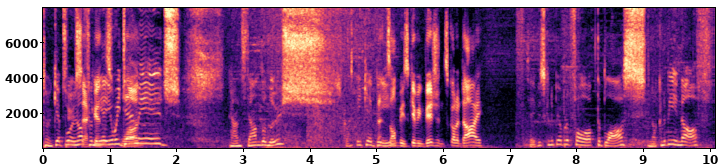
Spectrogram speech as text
don't get Two blown up from the AoE one. damage. Pounds down the Lelouch. Got That BKB. zombie's giving vision. It's got to die. Xavier's going to be able to follow up the blast. Not going to be enough.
